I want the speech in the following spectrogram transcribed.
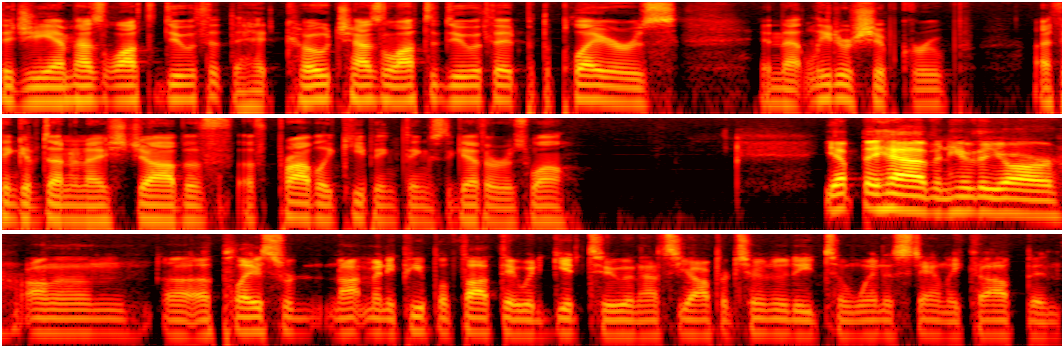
the GM has a lot to do with it, the head coach has a lot to do with it, but the players in that leadership group I think have done a nice job of of probably keeping things together as well. Yep, they have, and here they are on uh, a place where not many people thought they would get to, and that's the opportunity to win a Stanley Cup. And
